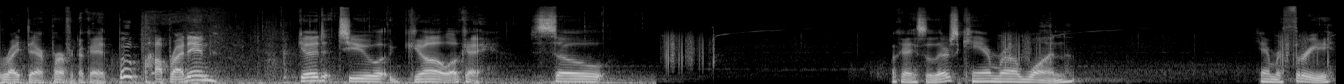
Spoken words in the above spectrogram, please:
Right there. Perfect. Okay. Boop. Hop right in. Good to go. Okay. So... Okay, so there's camera one. Camera three.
